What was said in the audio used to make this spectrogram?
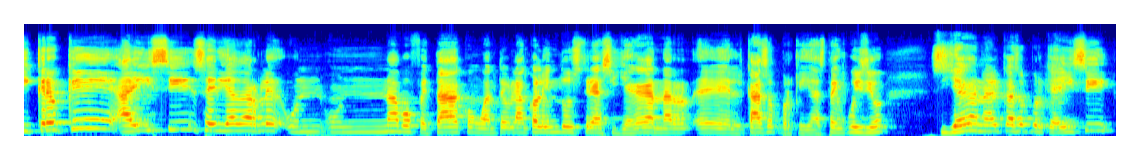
y creo que ahí sí sería darle un- una bofetada con guante blanco a la industria si llega a ganar eh, el caso porque ya está en juicio. Si llega a ganar el caso porque ahí sí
